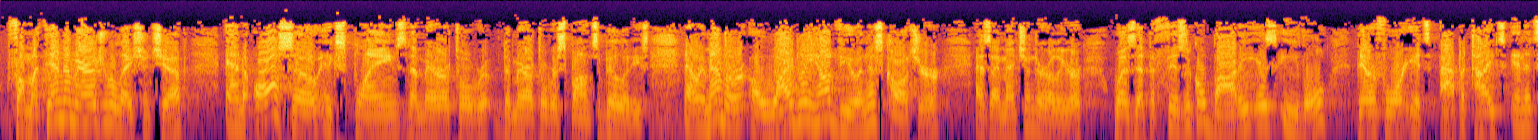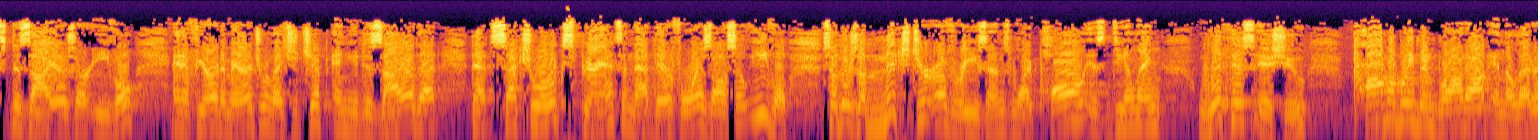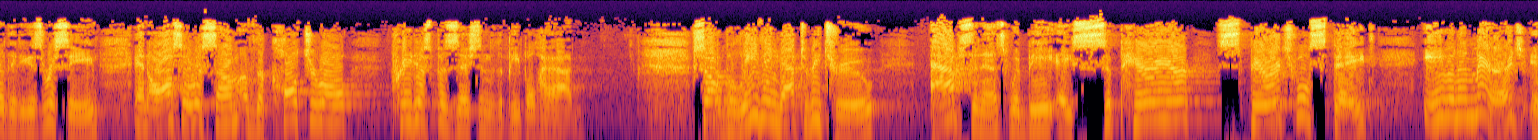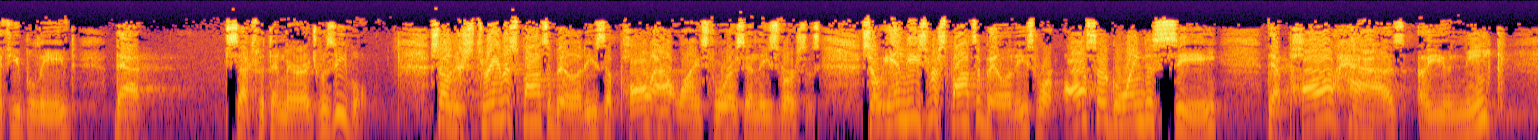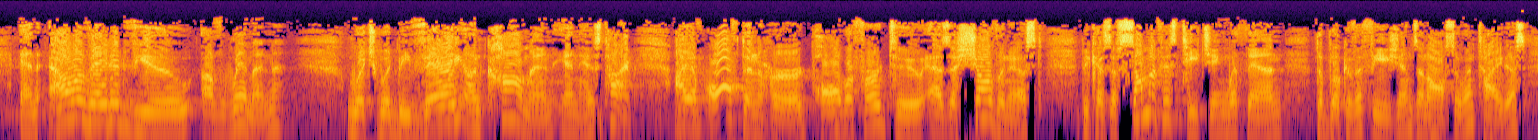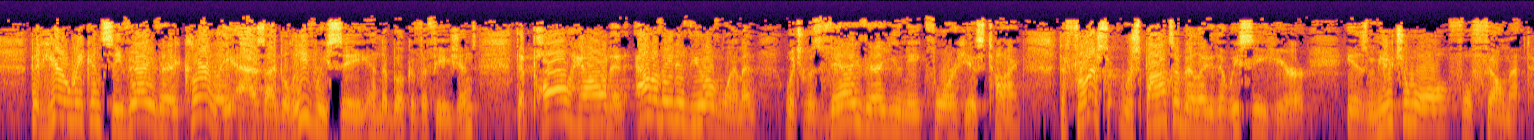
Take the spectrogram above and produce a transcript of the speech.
from within the marriage relationship and also explains the marital, the marital responsibilities. Now remember, a widely held view in this culture, as I mentioned earlier, was that the physical body is evil, therefore its appetites and its desires are evil. And if you're in a marriage relationship and you desire that, that sexual experience and that therefore is also evil. So there's a mixture of reasons why Paul is dealing with this issue probably been brought out in the letter that he has received, and also with some of the cultural predisposition that the people had. So, believing that to be true, abstinence would be a superior spiritual state, even in marriage, if you believed that sex within marriage was evil. So there's three responsibilities that Paul outlines for us in these verses. So in these responsibilities, we're also going to see that Paul has a unique and elevated view of women which would be very uncommon in his time. I have often heard Paul referred to as a chauvinist because of some of his teaching within the book of Ephesians and also in Titus. But here we can see very, very clearly, as I believe we see in the book of Ephesians, that Paul held an elevated view of women which was very, very unique for his time. The first responsibility that we see here is mutual fulfillment.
